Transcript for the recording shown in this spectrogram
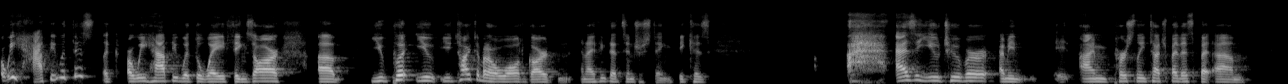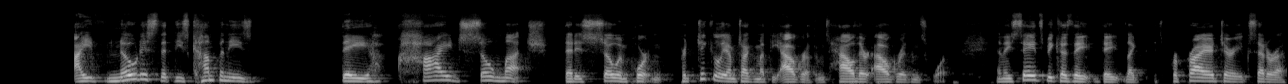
are we happy with this? Like, are we happy with the way things are? Um, you put you you talked about a walled garden, and I think that's interesting because as a YouTuber, I mean, it, I'm personally touched by this, but um, I've noticed that these companies they hide so much that is so important. Particularly, I'm talking about the algorithms, how their algorithms work, and they say it's because they they like it's proprietary, etc.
